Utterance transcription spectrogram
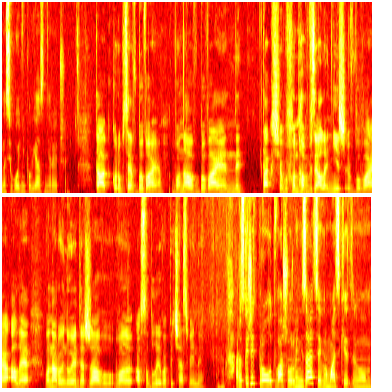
на сьогодні пов'язані речі. Так, корупція вбиває. Вона вбиває не так, щоб вона взяла ніж і вбиває, але вона руйнує державу, особливо під час війни. А розкажіть про от вашу організацію, громадське ем,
